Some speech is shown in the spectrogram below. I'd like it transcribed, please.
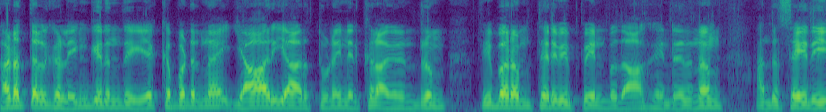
கடத்தல்கள் எங்கிருந்து இயக்கப்பட்டன? யார் யார் துணை நிற்கிறார்கள் என்றும் விபரம் தெரிவிப்பு என்பதாக இன்றைய தினம் அந்த செய்தி.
